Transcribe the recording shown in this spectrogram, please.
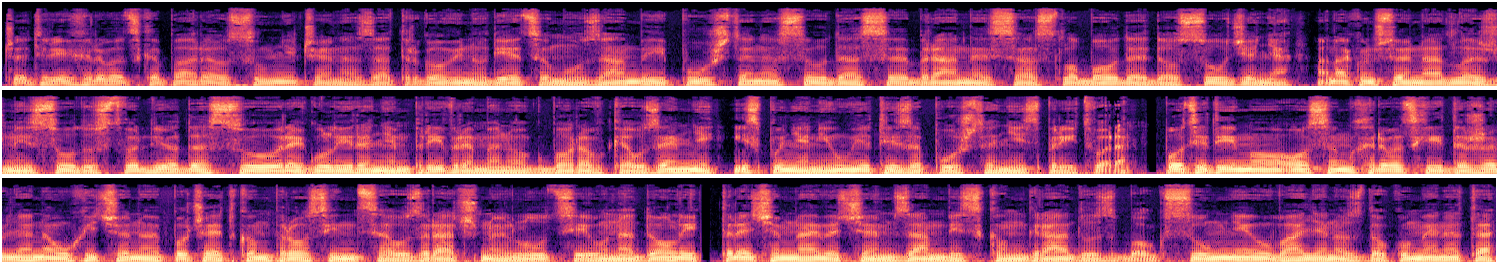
Četiri hrvatska para osumnjičena za trgovinu djecom u Zambiji puštena su da se brane sa slobode do suđenja, a nakon što je nadležni sud ustvrdio da su reguliranjem privremenog boravka u zemlji ispunjeni uvjeti za puštanje iz pritvora. Podsjetimo, osam hrvatskih državljana uhićeno je početkom prosinca u zračnoj luci u Nadoli, trećem najvećem zambijskom gradu zbog sumnje u valjanost dokumenata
